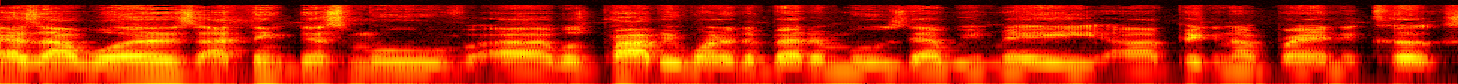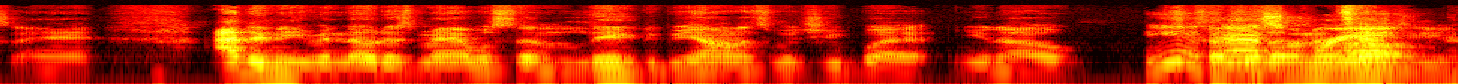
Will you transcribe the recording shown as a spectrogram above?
as I was, I think this move uh, was probably one of the better moves that we made, uh, picking up Brandin Cooks, and I didn't even know this man was still in the league to be honest with you, but you know, he is That's he's a on the dog. crazy.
